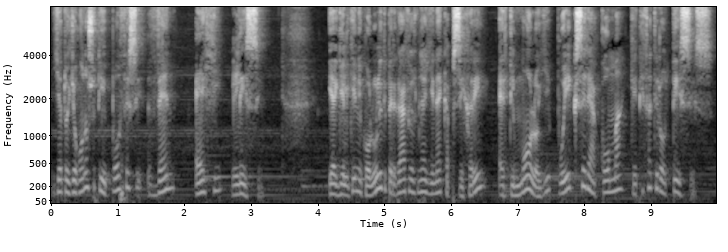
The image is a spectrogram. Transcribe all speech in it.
για το γεγονός ότι η υπόθεση δεν έχει λύση. Η Αγγελική Νικολούλη την περιγράφει ως μια γυναίκα ψυχρή, ετοιμόλογη που ήξερε ακόμα και τι θα τη ρωτήσεις.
